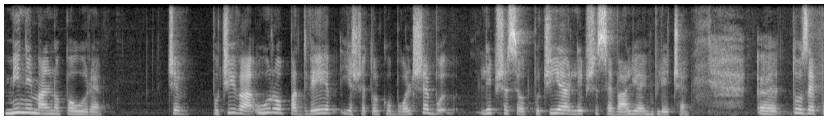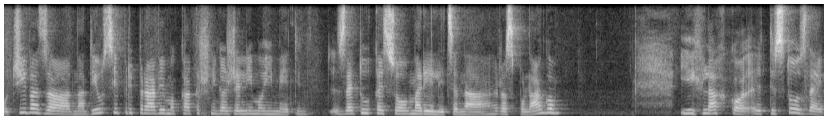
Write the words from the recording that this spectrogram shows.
minimalno pol ure. Če počiva uro, pa dve, je še toliko boljše, bo, lepše se odpočije, lepše se valja in vleče. E, To zdaj počiva, za nadev si pripravimo, kakršnega želimo imeti. Zdaj tukaj so marelice na razpolago. Jih lahko, eh, testo zdaj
